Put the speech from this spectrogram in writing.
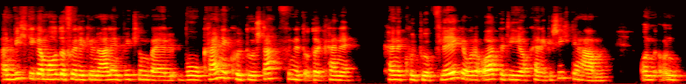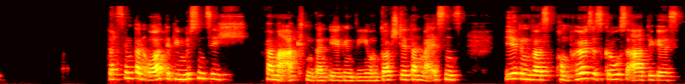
ein wichtiger Motor für regionale Entwicklung, weil wo keine Kultur stattfindet oder keine, keine Kulturpflege oder Orte, die auch keine Geschichte haben. Und, und das sind dann Orte, die müssen sich vermarkten dann irgendwie. Und dort steht dann meistens irgendwas Pompöses, Großartiges,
